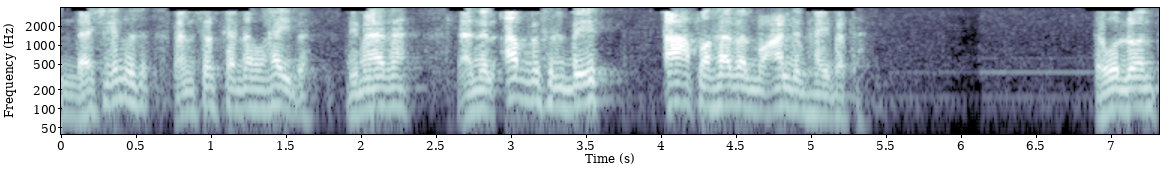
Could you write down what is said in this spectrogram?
لا اشتكيت الأستاذ. كان له هيبة. لماذا؟ لأن الأب في البيت أعطى هذا المعلم هيبته. يقول له انت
